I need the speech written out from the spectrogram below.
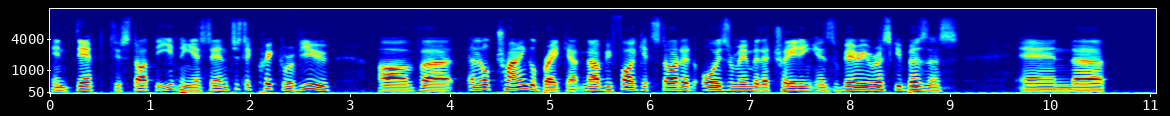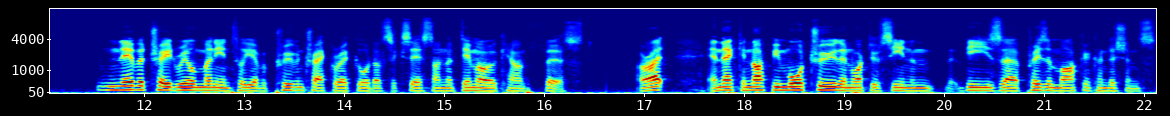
in depth to start the evening yesterday, and just a quick review of uh, a little triangle breakout. Now, before I get started, always remember that trading is very risky business, and uh, never trade real money until you have a proven track record of success on a demo account first. Alright? And that cannot be more true than what we've seen in these uh, present market conditions.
